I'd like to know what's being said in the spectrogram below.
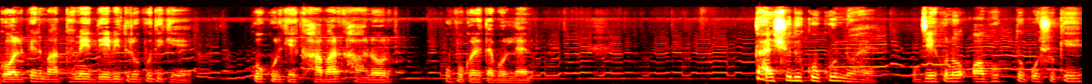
গল্পের মাধ্যমে দেবী দ্রৌপদীকে কুকুরকে খাবার খাওয়ানোর উপকারিতা বললেন। তাই শুধু কুকুর নয় যে কোনো অভুক্ত পশুকে,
